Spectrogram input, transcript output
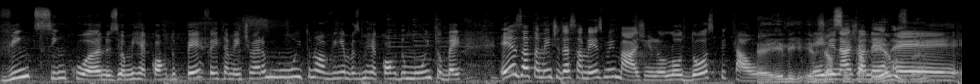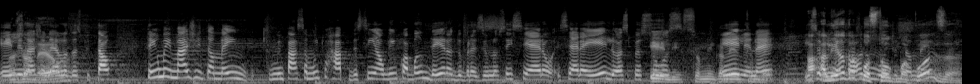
25 anos e eu me recordo perfeitamente. Eu era muito novinha, mas me recordo muito bem. Exatamente dessa mesma imagem, Lolo, do hospital. É, ele- ele já sem na janela, cabelos, né? é, Na Ele na janela. janela do hospital. Tem uma imagem também que me passa muito rápido, assim, alguém com a bandeira do Brasil. Não sei se era, se era ele ou as pessoas. Ele, se eu me engano, Ele, ele né? Isso A, a Leandra postou alguma também. coisa?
